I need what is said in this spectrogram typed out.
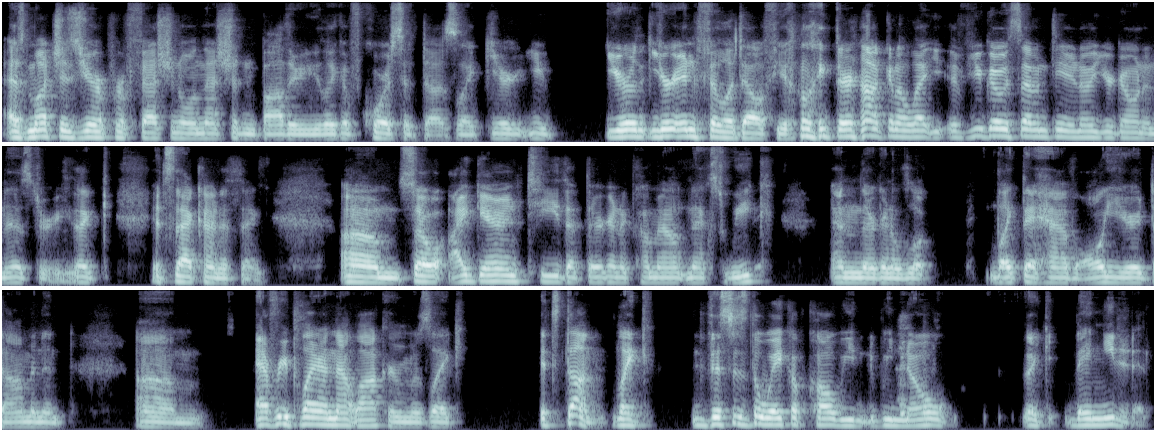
as much as you're a professional and that shouldn't bother you, like of course it does. Like you're you you're you're in Philadelphia. like they're not gonna let you if you go 17 and 0, you're going in history. Like it's that kind of thing. Um, so I guarantee that they're gonna come out next week and they're gonna look like they have all year dominant. Um, every player in that locker room was like, it's done. Like this is the wake up call. We we know like they needed it.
